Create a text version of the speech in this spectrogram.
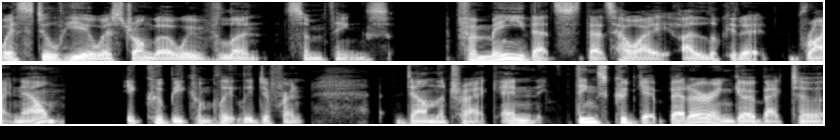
we're still here. We're stronger. We've learned some things. For me, that's that's how I, I look at it right now. It could be completely different down the track. And things could get better and go back to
